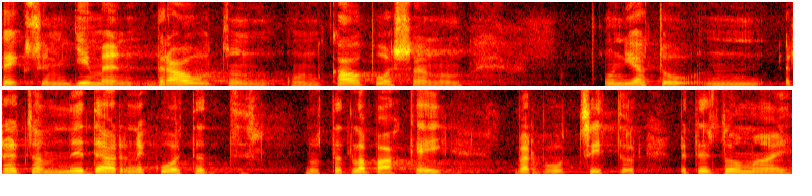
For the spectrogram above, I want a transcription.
teiksim, ģimeni, draugu un, un kalpošanu. Un, un ja tu mm, redzam nedara neko, tad nu, tad labāk ej varbūt citur. Bet es domāju,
